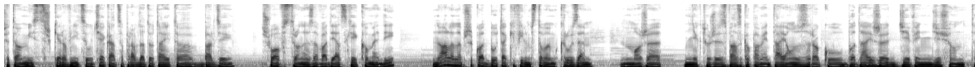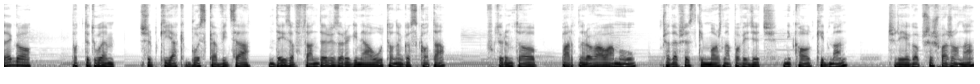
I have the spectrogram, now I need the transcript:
czy to mistrz kierownicy ucieka, co prawda tutaj to bardziej szło w stronę zawadiackiej komedii, no ale na przykład był taki film z Tomem Cruzem, może niektórzy z was go pamiętają, z roku bodajże 90 pod tytułem Szybki jak błyskawica Days of Thunder z oryginału Tonego Scotta, w którym to partnerowała mu przede wszystkim można powiedzieć Nicole Kidman, czyli jego przyszła żona,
